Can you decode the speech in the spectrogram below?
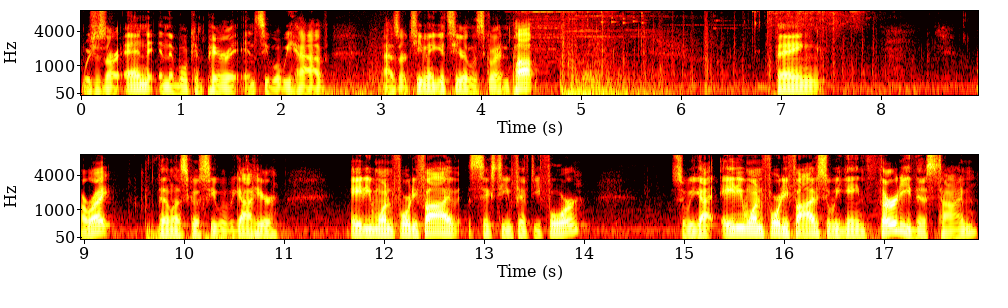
which is our end, and then we'll compare it and see what we have as our teammate gets here. Let's go ahead and pop. Bang. All right. Then let's go see what we got here. 8145, 1654. So we got 8145, so we gained 30 this time.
